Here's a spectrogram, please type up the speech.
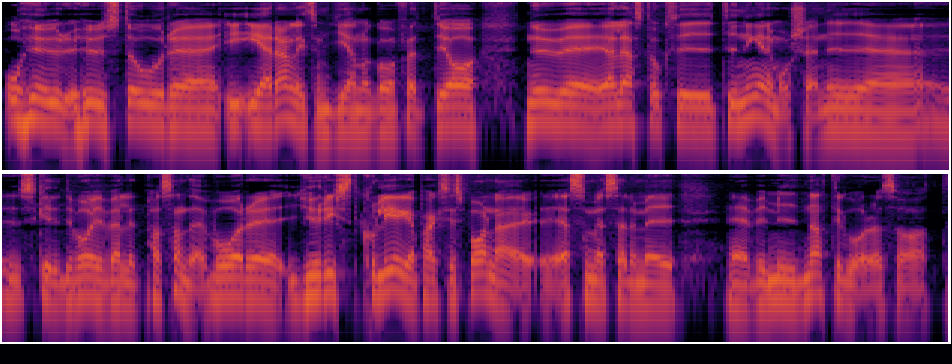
Och hur, hur stor eh, är eran liksom genomgång? För att jag, nu, eh, jag läste också i tidningen i morse, ni, eh, det var ju väldigt passande. Vår juristkollega på Aktiespararna smsade mig vid midnatt igår och sa att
